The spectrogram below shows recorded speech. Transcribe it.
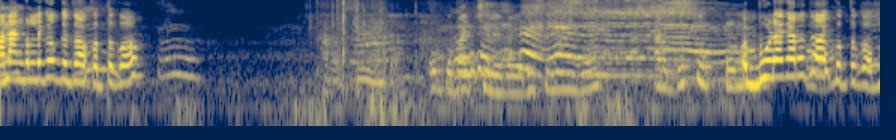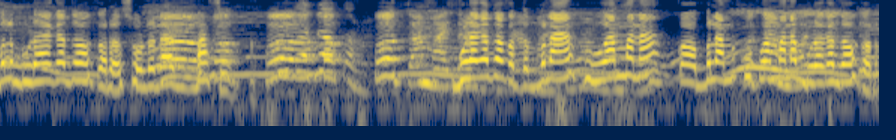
অনাঙ্গল লেগে ওকে যাও কত গো। ওকে বাচ্চালে বুড়া গারে জয় করতো বলে বুড়া গা জয় করো ছোটটা বাসুক। বুড়া গা জয় করতো বলে হু আম্মা না? ক বলে আমার কুকু আম্মা না বুড়া গা জয় করো।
